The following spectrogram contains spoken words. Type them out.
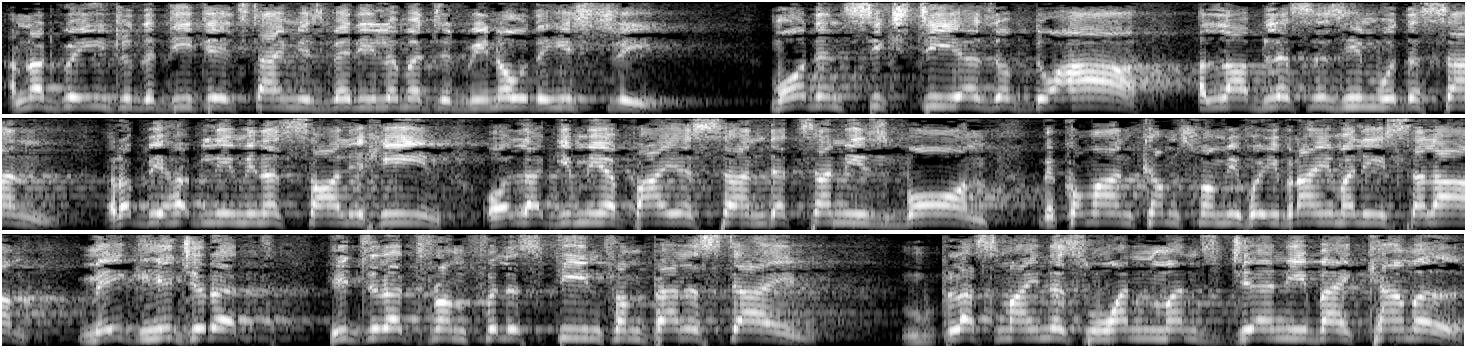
I'm not going into the details, time is very limited. We know the history. More than 60 years of dua. Allah blesses him with a son. Rabbi habli minas salihin. Oh Allah give me a pious son. That son is born. The command comes from for Ibrahim alayhi salam. Make hijrat. Hijrat from Philistine, from Palestine. Plus minus one month's journey by camel.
